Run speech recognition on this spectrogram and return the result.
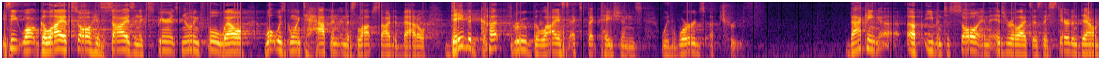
You see, while Goliath saw his size and experience, knowing full well what was going to happen in this lopsided battle, David cut through Goliath's expectations with words of truth. Backing uh, up even to Saul and the Israelites as they stared him down,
